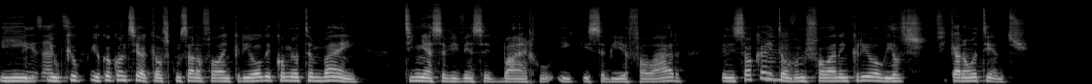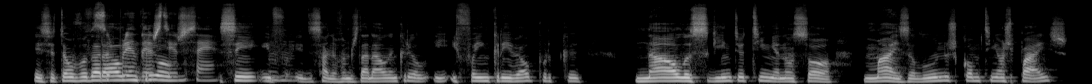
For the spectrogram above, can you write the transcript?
E, e, o que, e, o que, aconteceu é que eles começaram a falar em crioulo e como eu também tinha essa vivência de bairro e, e sabia falar, eu disse, ok, então uhum. então vamos falar em crioulo e eles ficaram atentos. Eu disse, então vou dar aula em crioulo. Sim, sim e, uhum. e, disse, olha, vamos dar aula em crioulo. E, e foi incrível porque na aula seguinte eu tinha não só mais alunos, como tinha os pais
